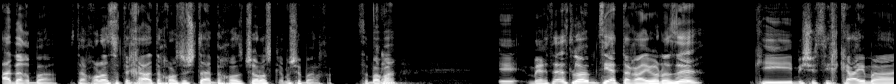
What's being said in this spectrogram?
עד ארבעה. אז אתה יכול לעשות אחד, אתה יכול לעשות שתיים, אתה יכול לעשות שלוש, כמה שבא לך, סבבה? כן. אה, מרצדס לא המציאה את הרעיון הזה, כי מי ששיחקה עם ה...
